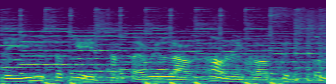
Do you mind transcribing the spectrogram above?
ศรีสะเกดตั้งแต่เวลา9นาฬิกาเป็นต้น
